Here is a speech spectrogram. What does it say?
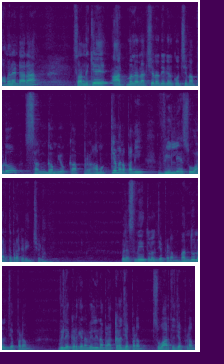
అమనంటారా సో అందుకే ఆత్మల రక్షణ దగ్గరకు వచ్చినప్పుడు సంఘం యొక్క ప్రాముఖ్యమైన పని వీళ్ళే సువార్త ప్రకటించడం. వీళ్ళ స్నేహితులకు చెప్పడం బంధువులకు చెప్పడం వీళ్ళు ఎక్కడికైనా వెళ్ళినప్పుడు అక్కడ చెప్పడం సువార్త చెప్పడం.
